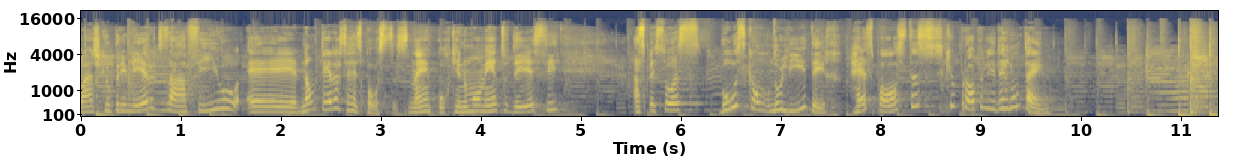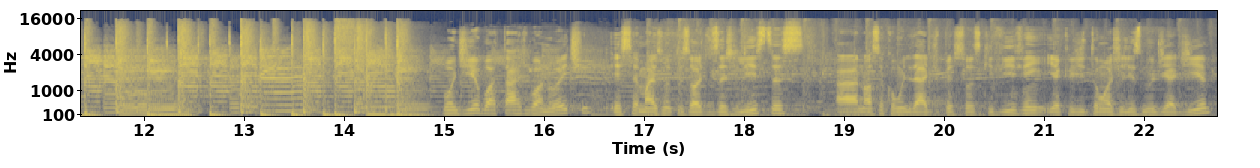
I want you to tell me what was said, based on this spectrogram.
Eu acho que o primeiro desafio é não ter as respostas, né? Porque no momento desse, as pessoas buscam no líder respostas que o próprio líder não tem. Bom dia, boa tarde, boa noite. Esse é mais um episódio dos Agilistas, a nossa comunidade de pessoas que vivem e acreditam no agilismo no dia a dia.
